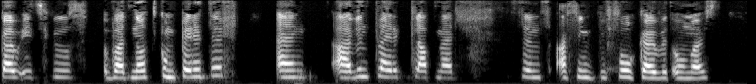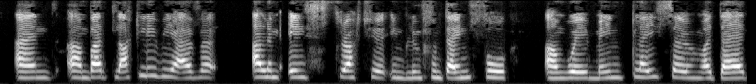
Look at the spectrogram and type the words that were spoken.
co-ed schools, but not competitive. And I haven't played a club match since I think before COVID almost. And um, but luckily we have a LMS structure in Bloemfontein for um where men play. So my dad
